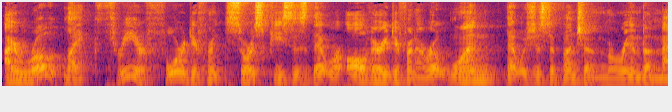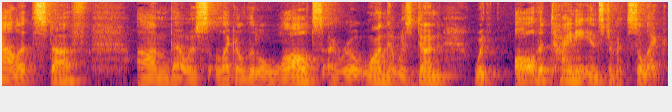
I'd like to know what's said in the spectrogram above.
I wrote like three or four different source pieces that were all very different. I wrote one that was just a bunch of marimba mallet stuff. Um, that was like a little waltz. I wrote one that was done with all the tiny instruments. So like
